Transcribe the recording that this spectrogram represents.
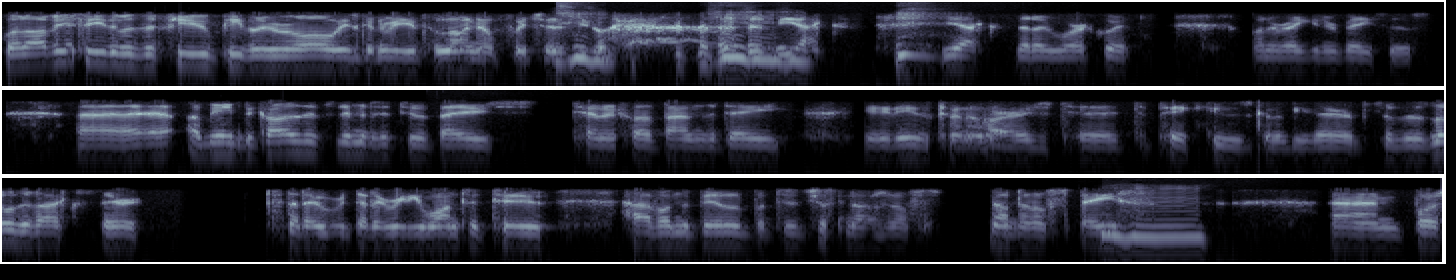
Well, obviously there was a few people who were always going to be in the lineup, which is you know, the acts, the acts that I work with on a regular basis. Uh, I mean, because it's limited to about ten or twelve bands a day, it is kind of hard to to pick who's going to be there. So there's loads of acts there that I that I really wanted to have on the bill, but there's just not enough not enough space. Mm-hmm. Um, but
